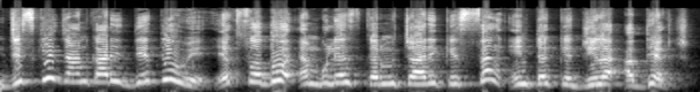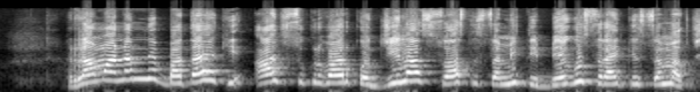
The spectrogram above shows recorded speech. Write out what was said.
जिसकी जानकारी देते हुए 102 एंबुलेंस कर्मचारी के संघ इंटक के जिला अध्यक्ष रामानंद ने बताया कि आज शुक्रवार को जिला स्वास्थ्य समिति बेगूसराय के समक्ष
